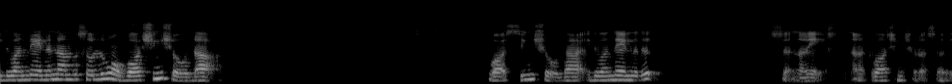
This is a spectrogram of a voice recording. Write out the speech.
இது வந்து என்ன நம்ம சொல்லுவோம்? வாஷிங் சோடா வாஷிங் சோடா இது வந்து என்னது? Washing soda sorry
